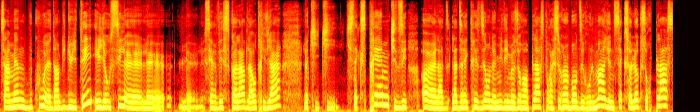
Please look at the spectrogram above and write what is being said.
ça amène beaucoup euh, d'ambiguïté. Et il y a aussi le, le, le, le service scolaire de la Haute-Rivière là, qui, qui, qui s'exprime, qui dit ah, la, la directrice dit on a mis des mesures en place pour assurer un bon déroulement. Il y a une sexologue sur place.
